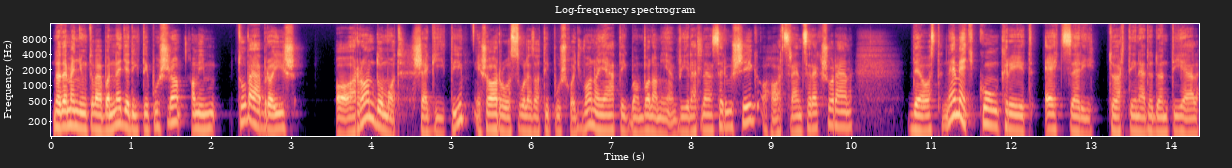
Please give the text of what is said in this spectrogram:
Na de menjünk tovább a negyedik típusra, ami továbbra is a randomot segíti, és arról szól ez a típus, hogy van a játékban valamilyen véletlenszerűség a harcrendszerek során, de azt nem egy konkrét, egyszeri történet dönti el,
